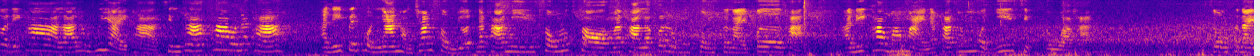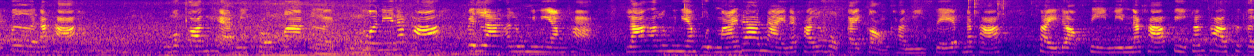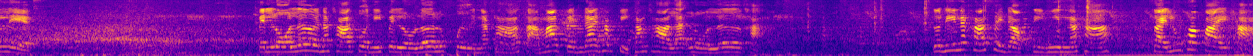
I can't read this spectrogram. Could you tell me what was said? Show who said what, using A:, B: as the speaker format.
A: สวัสดีค่ะ ร้านลุงผู้ใหญ่ค่ะ สินค้าเข้านะคะ อันนี้เป็นผลงานของช่างสมยศนะคะ มีทรงลูกซองนะคะ แล้วก็ลงทรงสไนเปอร์ค่ะ อันนี้เข้ามาใหม่นะคะ ทั้งหมด 20 ตัวค่ะ ทรงสไนเปอร์นะคะ อุปกรณ์แถมมีครบมากเลย ตัวนี้นะคะเป็นรางอลูมิเนียมค่ะรางอลูมิเนียมอุดไม้ด้านในนะคะ ระบบไกลกล่องค่ะมีเซฟนะคะ ใส่ดอก 4 มิลนะคะ ปีข้างคาวสแตเลส เป็นโรลเลอร์นะคะ ตัวนี้เป็นโรลเลอร์ลูกปืนนะคะ สามารถเป็นได้ทั้งปีกข้างคาวและโรลเลอร์ค่ะ ตัวนี้นะคะใส่ดอก4มิลนะคะ ใส่ลูกเข้าไปค่ะ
